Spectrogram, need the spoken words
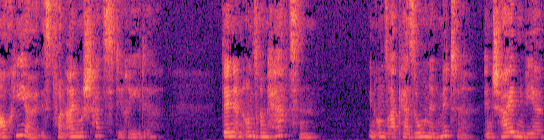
Auch hier ist von einem Schatz die Rede. Denn in unserem Herzen, in unserer Personenmitte entscheiden wir,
